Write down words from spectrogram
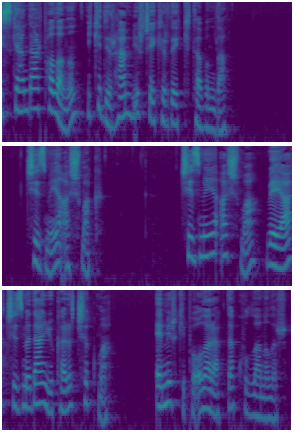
İskender Pala'nın iki dirhem bir çekirdek kitabından. Çizmeyi aşmak. Çizmeyi aşma veya çizmeden yukarı çıkma emir kipi olarak da kullanılır.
